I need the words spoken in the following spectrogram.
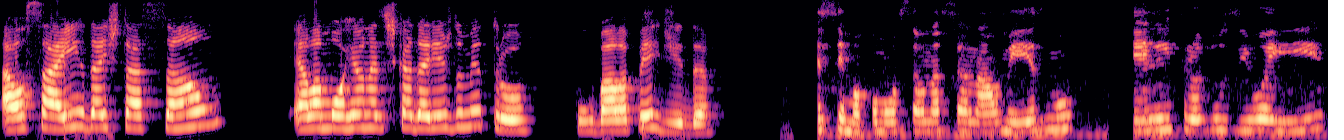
Ao sair da estação, ela morreu nas escadarias do metrô. por Bala Perdida. Assim, uma comoção nacional mesmo. Ele introduziu aí,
